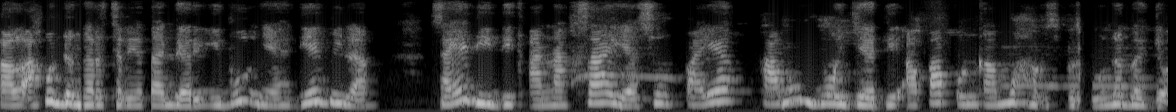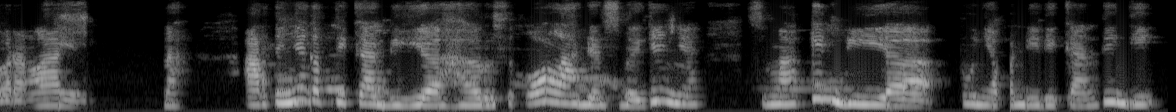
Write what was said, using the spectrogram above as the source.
kalau aku dengar cerita dari ibunya dia bilang saya didik anak saya supaya kamu mau jadi apa pun kamu harus berguna bagi orang lain Nah, artinya ketika dia harus sekolah dan sebagainya, semakin dia punya pendidikan tinggi,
